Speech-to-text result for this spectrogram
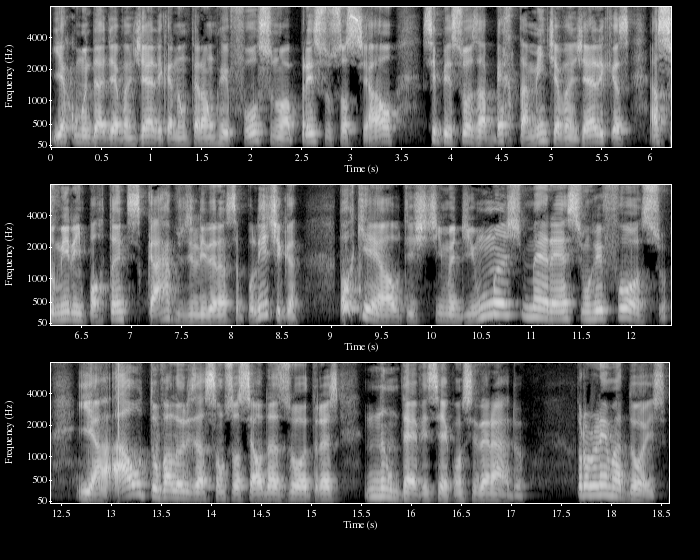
e a comunidade evangélica não terá um reforço no apreço social se pessoas abertamente evangélicas assumirem importantes cargos de liderança política? Porque a autoestima de umas merece um reforço e a autovalorização social das outras não deve ser considerado. Problema 2.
